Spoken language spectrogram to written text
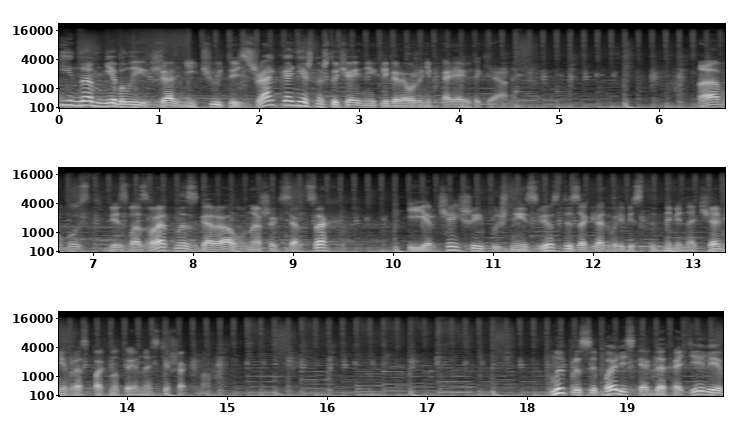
И нам не было их жаль ничуть. То есть жаль, конечно, что чайные клипера уже не покоряют океаны. Август безвозвратно сгорал в наших сердцах, и ярчайшие пышные звезды заглядывали бесстыдными ночами в распахнутое настежь окно. Мы просыпались, когда хотели.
